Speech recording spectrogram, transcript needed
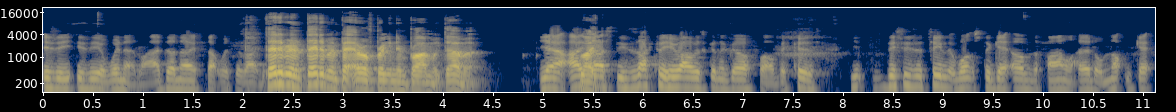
is he is he a winner? Like I don't know if that was the right. They'd have been they'd have been better off bringing in Brian McDermott. Yeah, I, Like- that's exactly who I was going to go for because this is a team that wants to get over the final hurdle, not get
